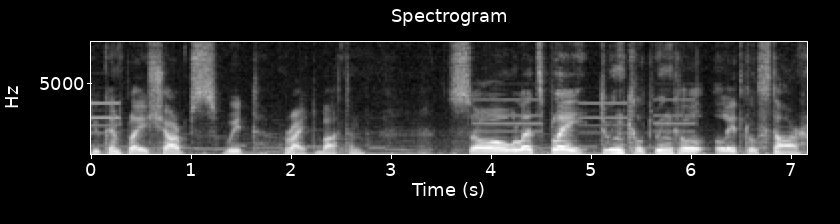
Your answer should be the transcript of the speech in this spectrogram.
You can play sharps with right button. So let's play Twinkle Twinkle Little Star.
